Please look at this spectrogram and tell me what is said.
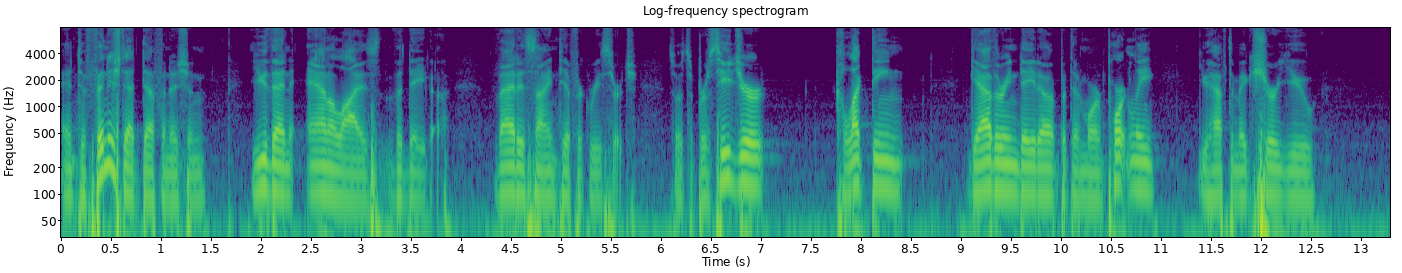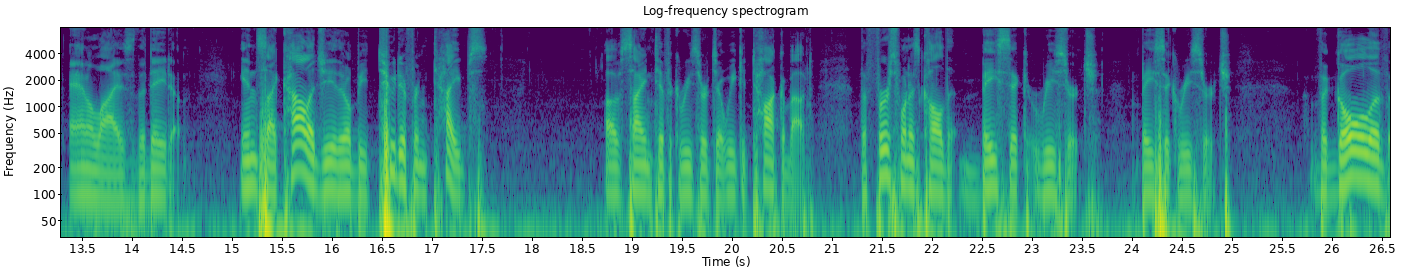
And to finish that definition, you then analyze the data. That is scientific research. So it's a procedure, collecting, gathering data, but then more importantly, you have to make sure you analyze the data. In psychology, there will be two different types of scientific research that we could talk about. The first one is called basic research. Basic research. The goal of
